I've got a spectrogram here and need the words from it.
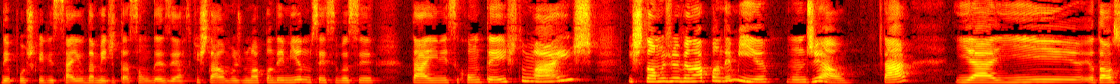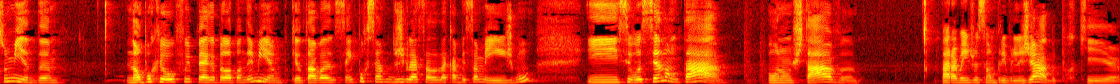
depois que ele saiu da meditação do deserto que estávamos numa pandemia. Não sei se você tá aí nesse contexto, mas estamos vivendo a pandemia mundial, tá? E aí eu tava sumida. Não porque eu fui pega pela pandemia, porque eu tava 100% desgraçada da cabeça mesmo. E se você não tá, ou não estava, parabéns, você é um privilegiado, porque,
